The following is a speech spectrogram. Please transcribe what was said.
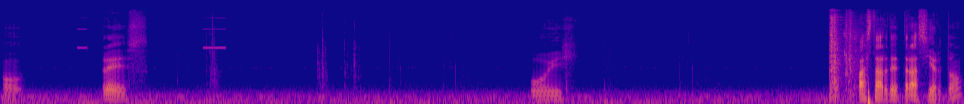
o 3. Uy. Va a estar detrás, ¿cierto?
